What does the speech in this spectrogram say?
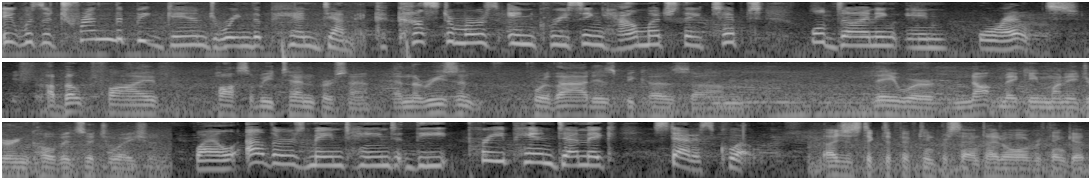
It was a trend that began during the pandemic, customers increasing how much they tipped while dining in or out. About 5, possibly 10%. And the reason for that is because um, they were not making money during COVID situation. While others maintained the pre-pandemic status quo. I just stick to 15%. I don't overthink it.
